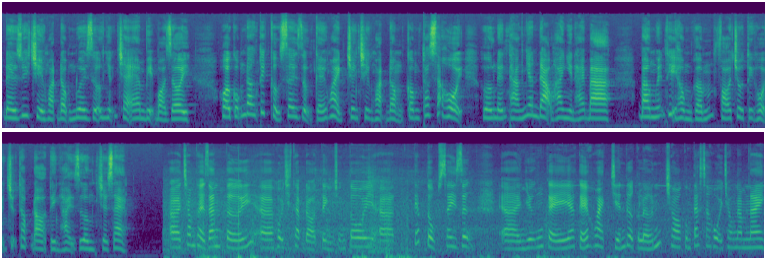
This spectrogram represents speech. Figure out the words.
để duy trì hoạt động nuôi dưỡng những trẻ em bị bỏ rơi. Hội cũng đang tích cực xây dựng kế hoạch chương trình hoạt động công tác xã hội hướng đến tháng nhân đạo 2023. Bà Nguyễn Thị Hồng Gấm, Phó Chủ tịch Hội chữ thập đỏ tỉnh Hải Dương chia sẻ. À, trong thời gian tới, à, Hội chữ thập đỏ tỉnh chúng tôi à, tiếp tục xây dựng à, những cái kế hoạch chiến lược lớn cho công tác xã hội trong năm nay.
